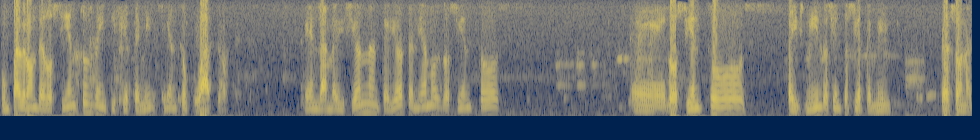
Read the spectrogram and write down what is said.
un padrón de 227.104. En la medición anterior teníamos 200, eh, 206.000, 207.000 personas.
